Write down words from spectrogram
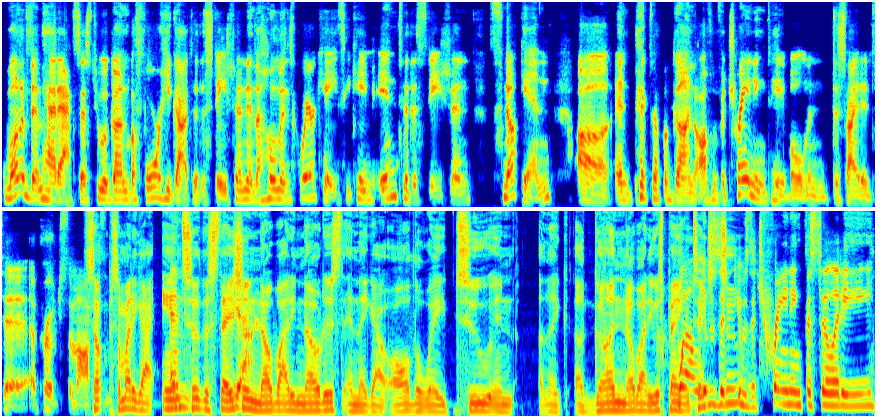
one of them had access to a gun before he got to the station. In the Homan Square case, he came into the station, snuck in, uh, and picked up a gun off of a training table and decided to approach some officers. Some, somebody got into and, the station, yeah. nobody noticed, and they got all the way to and like a gun nobody was paying well, it attention was a, to? it was a training facility.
